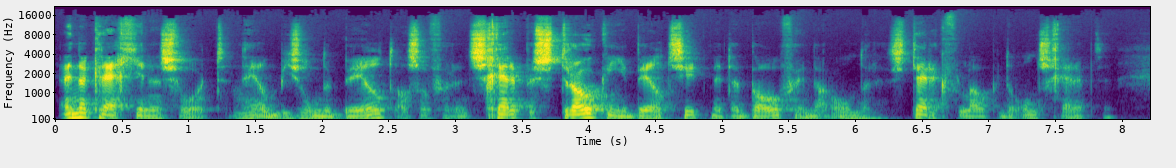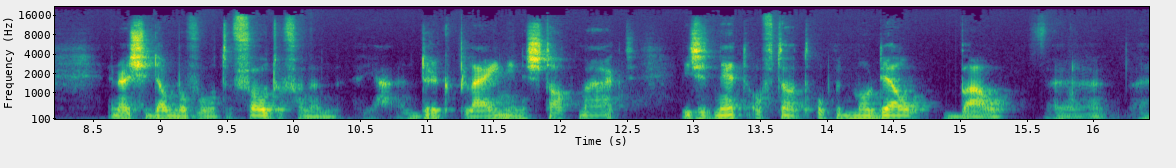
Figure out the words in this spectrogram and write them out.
En dan krijg je een soort, een heel bijzonder beeld, alsof er een scherpe strook in je beeld zit met daarboven en daaronder sterk verlopende onscherpte. En als je dan bijvoorbeeld een foto van een, ja, een druk plein in een stad maakt, is het net of dat op een modelbouw uh, uh,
